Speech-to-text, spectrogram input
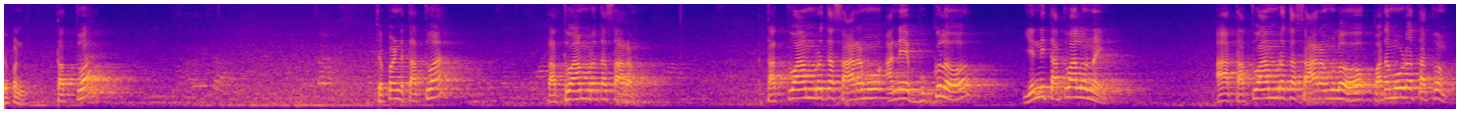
చెప్పండి. తత్వ చెప్పండి. తత్వ తత్వామృత సారం. తత్వామృత సారము అనే బుక్కులో ఎన్ని తత్వాలు ఉన్నాయి? ఆ తత్వామృత సారములో పదమూడో తత్వం.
